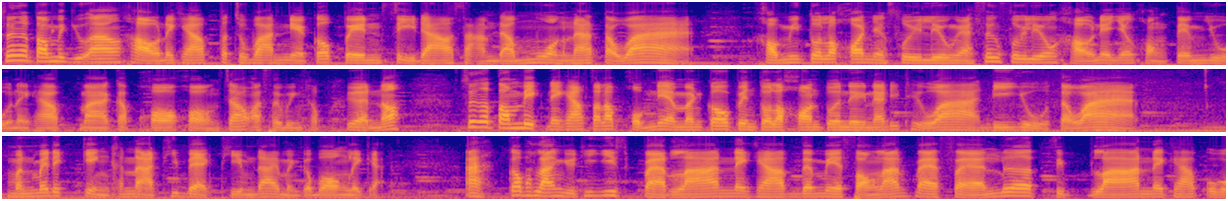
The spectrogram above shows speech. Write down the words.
ซึ่ง Atomic UR ของเขานะครับ ปัจจุบันเนี่ยก็เป็น 4 ดาว 3 ดาวม่วงนะ แต่ว่าเขามีตัวละครอย่างซุยริวไง ซึ่งซุยริวของเขาเนี่ยยังของเต็มอยู่นะครับ มากับคอของเจ้าอัศวินขับเคลื่อนเนาะ ซึ่งอะตอมิกนะครับสำหรับผมเนี่ยมันก็เป็นตัวละครตัวหนึ่งนะที่ถือว่าดีอยู่ แต่ว่ามันไม่ได้เก่งขนาดที่แบกทีมได้เหมือนกระบองเหล็กอะอะก็พลังอยู่ที่ 28 ล้านนะครับดาเมจ2ล้าน8แสนเลือด 10 ล้านนะครับอุป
